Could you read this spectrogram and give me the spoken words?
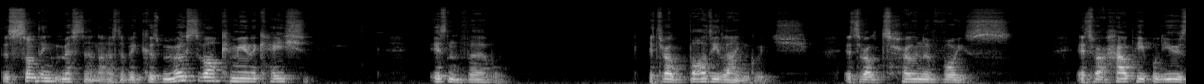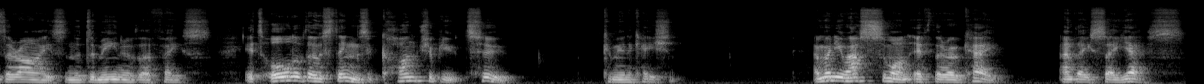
There's something missing in that, isn't it? Because most of our communication isn't verbal. It's about body language. It's about tone of voice. It's about how people use their eyes and the demeanour of their face. It's all of those things that contribute to communication. And when you ask someone if they're okay and they say yes,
